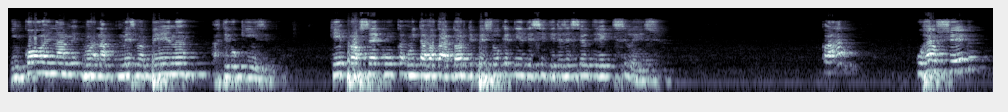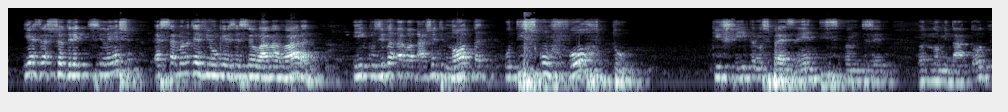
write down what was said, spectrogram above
Incorre na, na mesma pena, artigo 15. Quem prossegue com um interrogatório de pessoa que tenha decidido exercer o direito de silêncio. Claro. O réu chega e exerce o seu direito de silêncio. Essa semana teve um que exerceu lá na vara. E, inclusive, a, a gente nota o desconforto que fica nos presentes, vamos dizer, vamos nominar todo,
